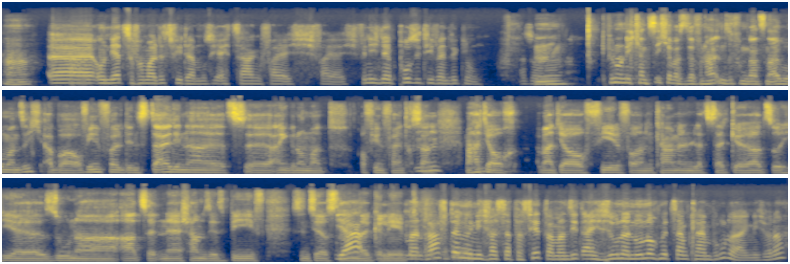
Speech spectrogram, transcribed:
Aha. Äh, und jetzt auf einmal das wieder, muss ich echt sagen, feiere ich, feiere ich. Finde ich eine positive Entwicklung. Also, Mhm. Ich bin noch nicht ganz sicher, was sie davon halten, vom ganzen Album an sich, aber auf jeden Fall den Style, den er jetzt äh, eingenommen hat, auf jeden Fall interessant. Mhm. Man hat ja auch, man hat ja auch viel von Carmen in letzter Zeit gehört, so hier Suna, AZ, Nash, haben sie jetzt Beef, sind sie auseinandergelebt. man rafft irgendwie nicht, was da passiert, weil man sieht eigentlich Suna nur noch mit seinem kleinen Bruder eigentlich, oder?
